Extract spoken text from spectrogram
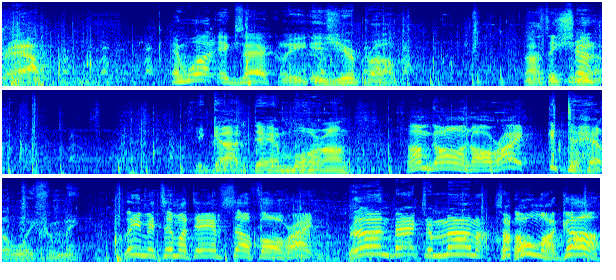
Crap. And what exactly is your problem? I think you Shut need... up. You goddamn moron. I'm going, all right? Get the hell away from me. Leave me to my damn self, all right? Run back to Mama! Oh my God!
